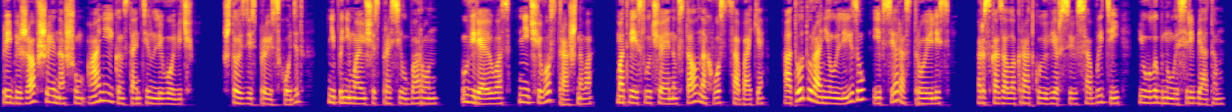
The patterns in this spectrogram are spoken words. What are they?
прибежавшие на шум Аня и Константин Львович. «Что здесь происходит?» — непонимающе спросил барон. «Уверяю вас, ничего страшного». Матвей случайно встал на хвост собаки, а тот уронил Лизу, и все расстроились. Рассказала краткую версию событий и улыбнулась ребятам.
